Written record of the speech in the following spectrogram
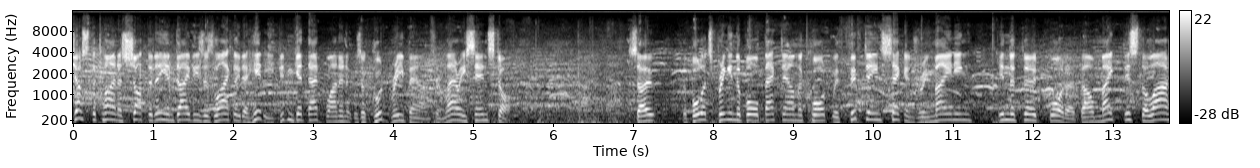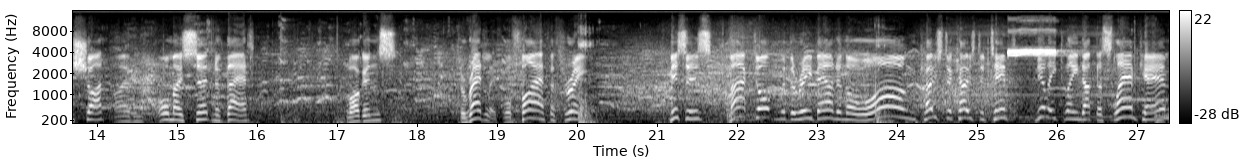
just the kind of shot that Ian Davies is likely to hit. He didn't get that one, and it was a good rebound from Larry Sengstock. So the Bullets bringing the ball back down the court with 15 seconds remaining in the third quarter. They'll make this the last shot. I'm almost certain of that. Loggins to Radliff will fire for three. Misses. Mark Dalton with the rebound and the long coast-to-coast -coast attempt. Nearly cleaned up the slam cam.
